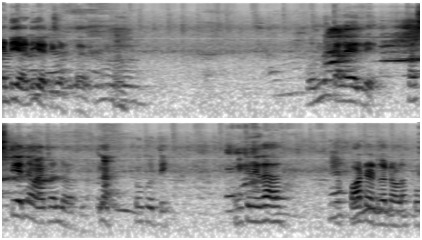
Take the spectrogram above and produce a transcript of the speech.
അടി അടി അടി കൊടുത്തത് ഒന്നും കളയല്ലേ? ഫസ്റ്റ് തന്നെ മാറ്റം കുത്തി എനിക്ക് ഇതാ. ഫോട്ടോ എടുത്തോളാം പോ.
